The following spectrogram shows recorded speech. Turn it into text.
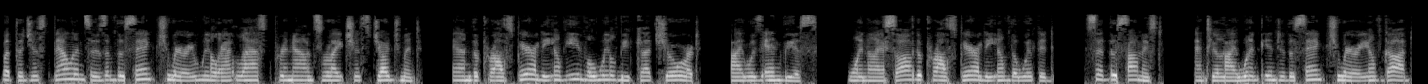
but the just balances of the sanctuary will at last pronounce righteous judgment. and the prosperity of evil will be cut short. I was envious when I saw the prosperity of the wicked, said the psalmist, until I went into the sanctuary of God,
